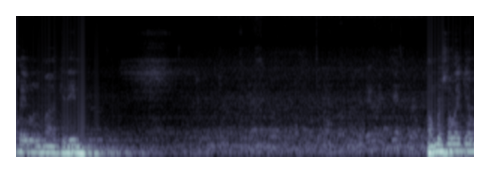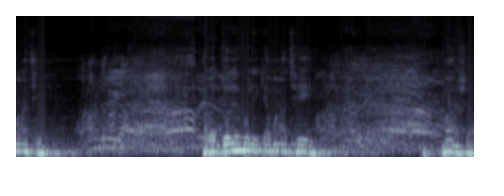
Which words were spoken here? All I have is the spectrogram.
খায়রুল মাকিরিন। আমরা সবাই কেমন আছি? আরও জোরে বলি কেমন আছি? মাশা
